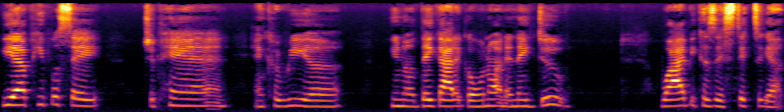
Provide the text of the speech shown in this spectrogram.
Yeah, people say Japan and Korea, you know, they got it going on, and they do. Why? Because they stick together.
